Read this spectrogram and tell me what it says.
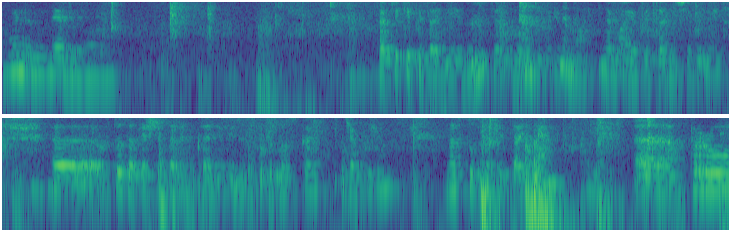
ми не, не додали. Так, які питання є до Тетяни Володимирівни? Немає. Немає питань сьогодні. Е, хто за те, щоб дане питання винести, будь ласка, дякую. Наступне питання е, про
